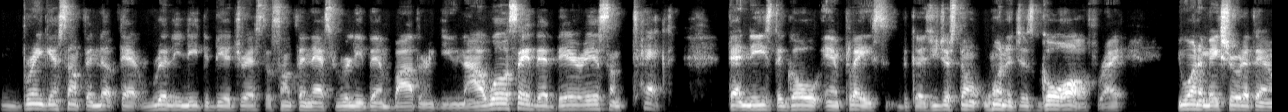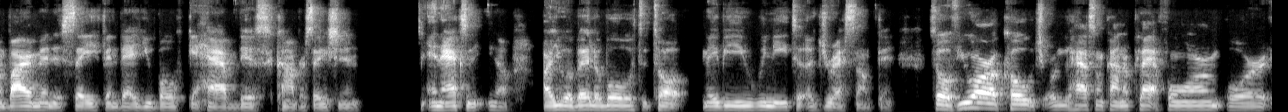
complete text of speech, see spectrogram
bringing something up that really need to be addressed or something that's really been bothering you. Now, I will say that there is some tact that needs to go in place because you just don't want to just go off, right? You want to make sure that the environment is safe and that you both can have this conversation and asking, you know, are you available to talk? Maybe we need to address something. So if you are a coach or you have some kind of platform or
